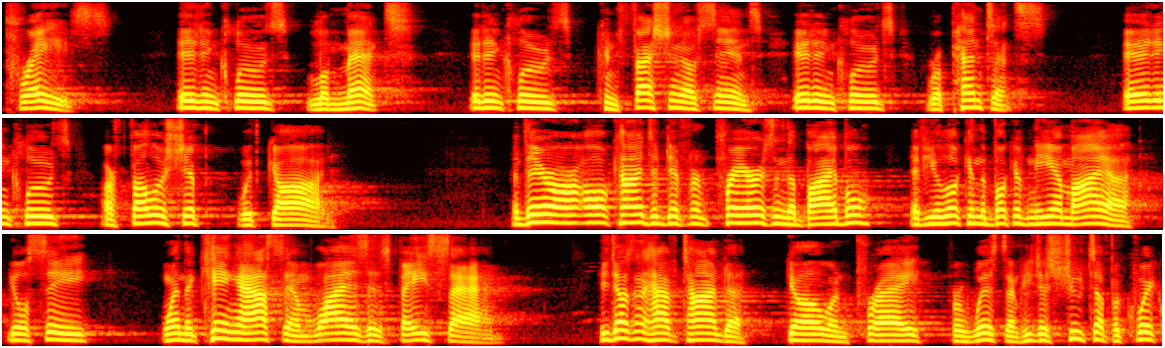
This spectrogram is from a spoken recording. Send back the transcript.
praise. It includes lament. It includes confession of sins. It includes repentance. It includes our fellowship with God. And there are all kinds of different prayers in the Bible. If you look in the book of Nehemiah, you'll see when the king asks him, why is his face sad? He doesn't have time to go and pray for wisdom. He just shoots up a quick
